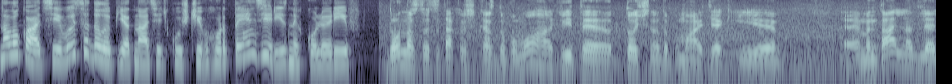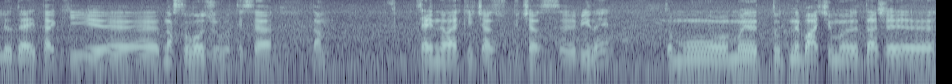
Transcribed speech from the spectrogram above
На локації висадили 15 кущів гортензії різних кольорів. Донорство це також якась допомога. Квіти точно допомагають як і е, ментально для людей, так і е, насолоджуватися там в цей нелегкий час під час е, війни. Тому ми тут не бачимо навіть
